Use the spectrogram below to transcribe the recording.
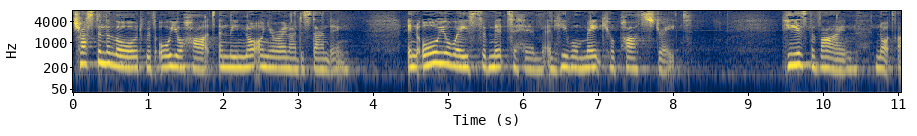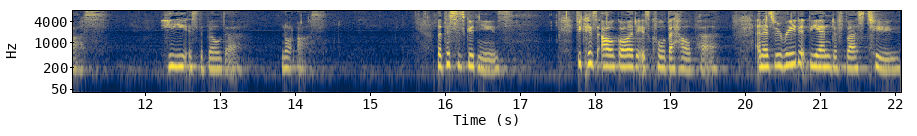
Trust in the Lord with all your heart and lean not on your own understanding. In all your ways, submit to him, and he will make your path straight. He is the vine, not us. He is the builder, not us. But this is good news because our God is called the Helper. And as we read at the end of verse 2,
